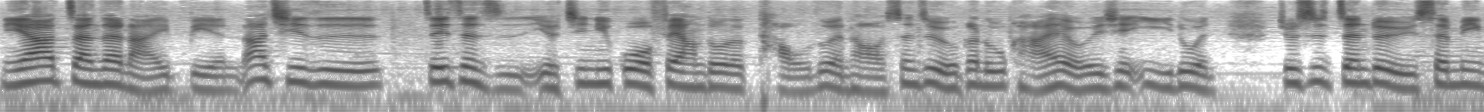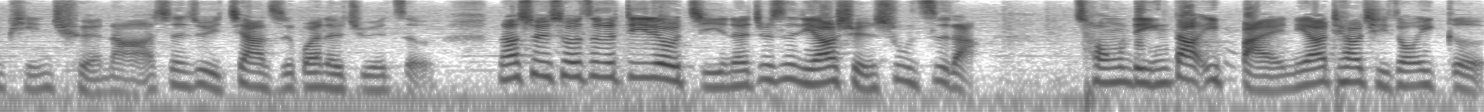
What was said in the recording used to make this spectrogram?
你要站在哪一边？那其实这一阵子有经历过非常多的讨论哈，甚至有跟卢卡还有一些议论，就是针对于生命平权啊，甚至于价值观的抉择。那所以说这个第六集呢，就是你要选数字啦。从零到一百，你要挑其中一个，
